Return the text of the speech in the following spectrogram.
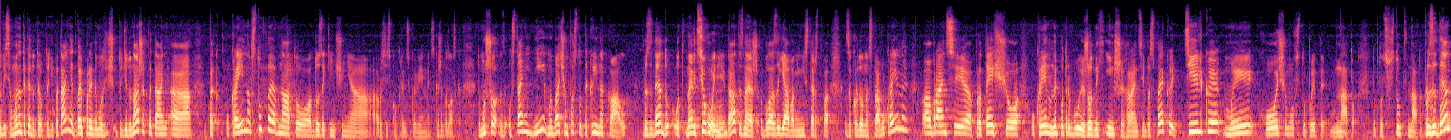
Дивіться, у мене таке до тебе тоді питання. Давай перейдемо тоді до наших питань. Так Україна вступає в НАТО до закінчення російсько-української війни? Скажи, будь ласка, тому що останні дні ми бачимо просто такий накал. Президенту, от навіть сьогодні, да, ти знаєш, була заява Міністерства закордонних справ України а, вранці про те, що Україна не потребує жодних інших гарантій безпеки, тільки ми хочемо вступити в НАТО, тобто вступ в НАТО. Президент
